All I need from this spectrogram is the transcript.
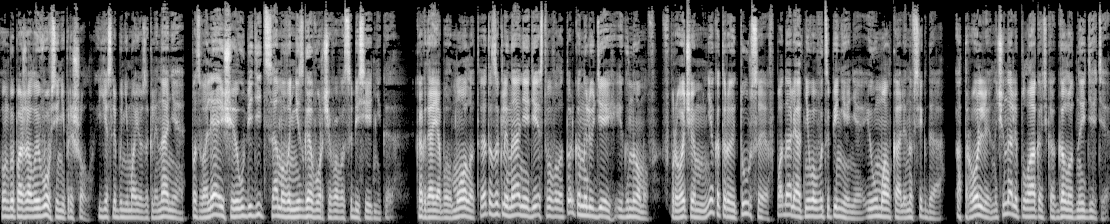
Он бы, пожалуй, вовсе не пришел, если бы не мое заклинание, позволяющее убедить самого несговорчивого собеседника. Когда я был молод, это заклинание действовало только на людей и гномов. Впрочем, некоторые турсы впадали от него в оцепенение и умолкали навсегда, а тролли начинали плакать, как голодные дети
